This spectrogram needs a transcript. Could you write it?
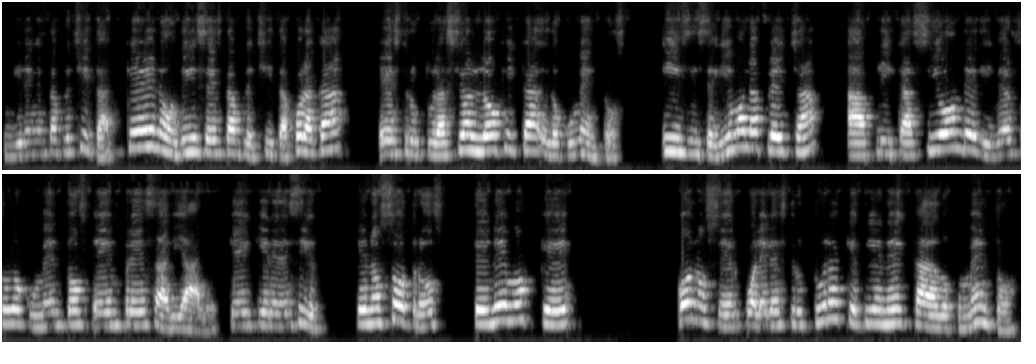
Miren esta flechita. ¿Qué nos dice esta flechita? Por acá, estructuración lógica de documentos. Y si seguimos la flecha, aplicación de diversos documentos empresariales. ¿Qué quiere decir? Que nosotros tenemos que conocer cuál es la estructura que tiene cada documento.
